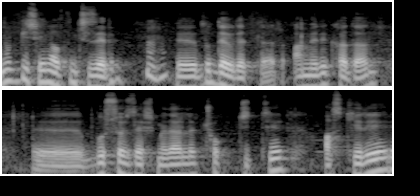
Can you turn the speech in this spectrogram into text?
Ama bir şeyin altını çizelim. E, bu devletler Amerika'dan bu sözleşmelerle çok ciddi askeri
